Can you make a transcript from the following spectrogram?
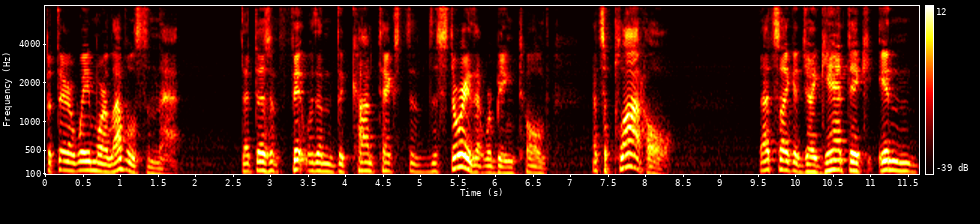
but there are way more levels than that that doesn't fit within the context of the story that we're being told. That's a plot hole. That's like a gigantic in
